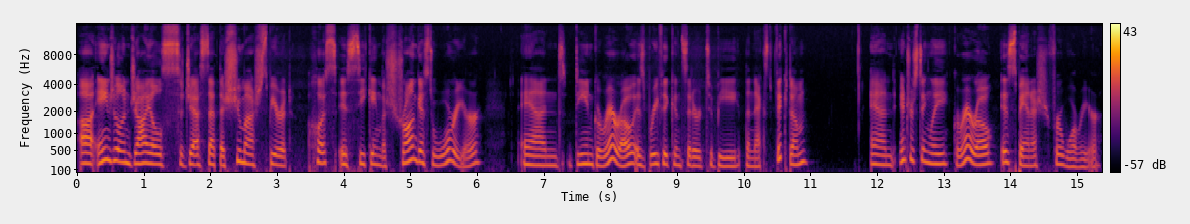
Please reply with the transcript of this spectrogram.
Uh, Angel and Giles suggest that the Chumash spirit Hus is seeking the strongest warrior, and Dean Guerrero is briefly considered to be the next victim. And interestingly, Guerrero is Spanish for warrior.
